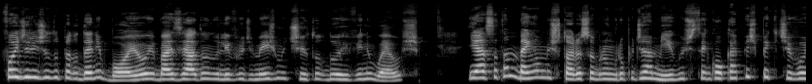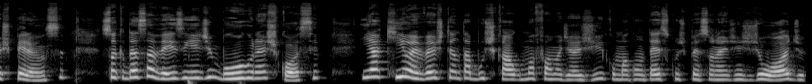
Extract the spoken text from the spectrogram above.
Foi dirigido pelo Danny Boyle e baseado no livro de mesmo título do Irvine Welsh. E essa também é uma história sobre um grupo de amigos sem qualquer perspectiva ou esperança, só que dessa vez em Edimburgo, na Escócia. E aqui, ao invés de tentar buscar alguma forma de agir, como acontece com os personagens de ódio,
